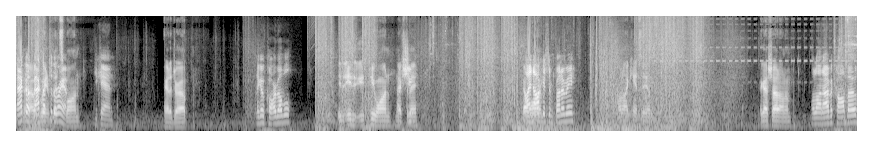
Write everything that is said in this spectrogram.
Back no, up, back up to the ramp. Spawn. You can. I gotta drop. i Wanna go car bubble? He's, he's, he's P1 next to me. I knock us in front of me. Oh no, I can't see him. I got a shot on him. Hold on, I have a combo.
